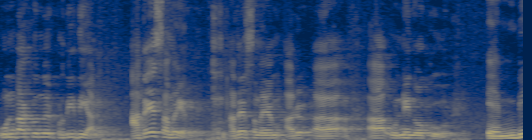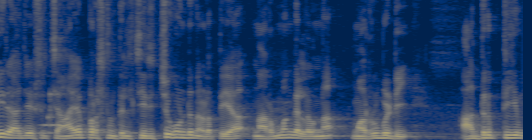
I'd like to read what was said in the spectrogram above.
ഉണ്ടാക്കുന്ന ഒരു പ്രതീതിയാണ്. അതേസമയം അതേസമയം ഉണ്ണി നോക്കൂ. എം ബി രാജേഷ് ചായ പ്രശ്നത്തിൽ ചിരിച്ചുകൊണ്ട് നടത്തിയ നർമ്മം കലർന്ന മറുപടി അതൃപ്തിയും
